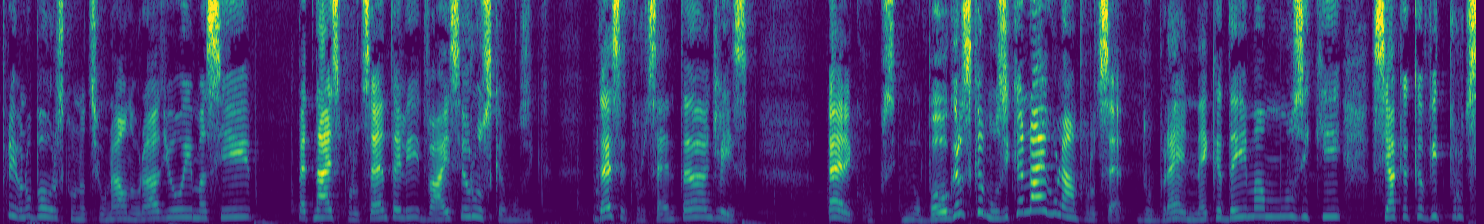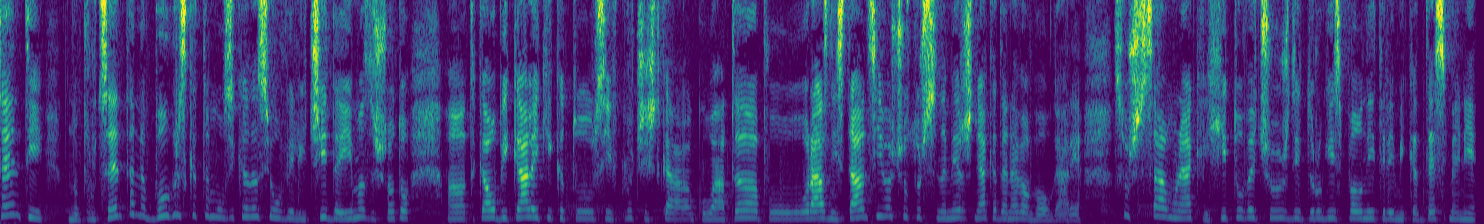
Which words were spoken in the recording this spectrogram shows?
Примерно Българско национално радио има си 15% или 20% руска музика, 10% английска. Ери колко си. Но българска музика е най-голям процент. Добре, нека да има музики, всякакъв вид проценти, но процента на българската музика да се увеличи, да има, защото а, така обикаляйки, като си включиш така колата по разни станции, имаш чувство, че се намираш някъде не в България. Слушаш само някакви хитове чужди, други изпълнители, ми къде сме ние.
